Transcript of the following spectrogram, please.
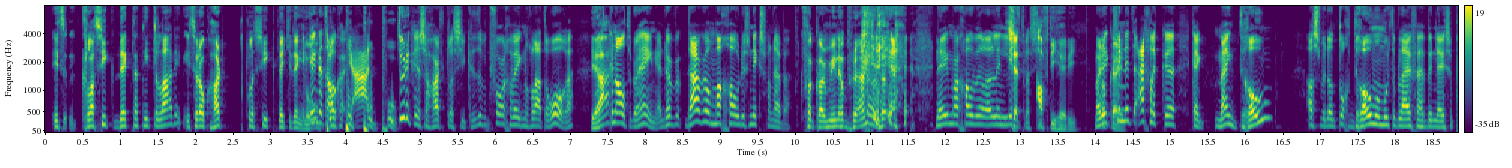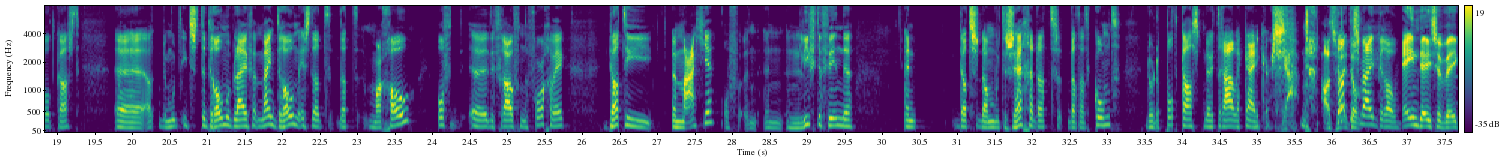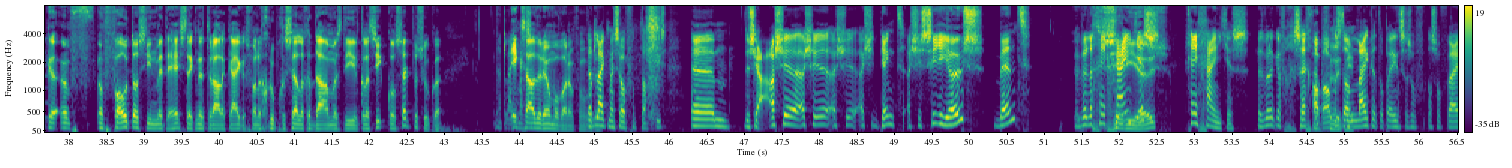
Is, klassiek dekt dat niet de lading? Is er ook hard klassiek dat je denkt... Ik denk oh, dat ook... Ja, natuurlijk is een hard klassiek. Dat heb ik vorige week nog laten horen. Ja? Het knalt er doorheen. En daar, daar wil Margot dus niks van hebben. Van Carmina Burana? Nee, Margot wil alleen Zet lichtklassiek. af die herrie. Maar ik vind het eigenlijk... eh, kijk, mijn droom... Als we dan toch dromen moeten blijven hebben in deze podcast... eh, er moet iets te dromen blijven. Mijn droom is dat, dat Margot... Of eh, de vrouw van de vorige week... Dat die een maatje of een, een, een liefde vinden... En dat ze dan moeten zeggen dat dat, dat komt... Door de podcast Neutrale Kijkers. Ja, als wij dat is toch mijn droom. één deze weken een, een foto zien met de hashtag neutrale kijkers van een groep gezellige dames die een klassiek concert bezoeken. Dat lijkt Ik zou er helemaal warm van Dat worden. lijkt mij zo fantastisch. Ehm, dus ja, als je, als, je, als, je, als je denkt, als je serieus bent, we willen geen geintjes. Geen geintjes. Dat wil ik even gezegd hebben, anders dan niet. lijkt het opeens alsof, alsof wij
